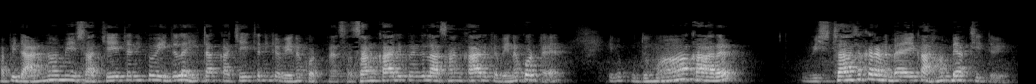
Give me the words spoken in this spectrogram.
අපි දන්නවා මේ සචේතනිකව ඉඳලා හිතක් අචේතනික වෙනකොට සසංකාරිකව ඉඳලා අසංකාරික වෙනකොට ඒක පුදුමාකාර විශ්වාස කරන්න බෑ ඒක අහම්බයක් සිද්ධ වෙනවා.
